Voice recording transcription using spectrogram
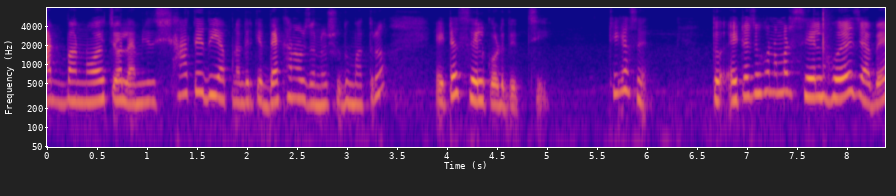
আট বা নয় চলে। আমি যদি সাথে দিয়ে আপনাদেরকে দেখানোর জন্য শুধুমাত্র, এটা সেল করে দিচ্ছি। ঠিক আছে? তো এটা যখন আমার সেল হয়ে যাবে,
